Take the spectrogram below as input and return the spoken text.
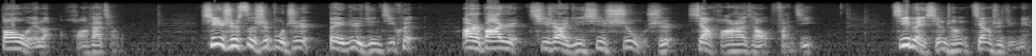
包围了黄沙桥。新十四师不知被日军击溃。二十八日，七十二军新十五师向黄沙桥反击，基本形成僵持局面。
